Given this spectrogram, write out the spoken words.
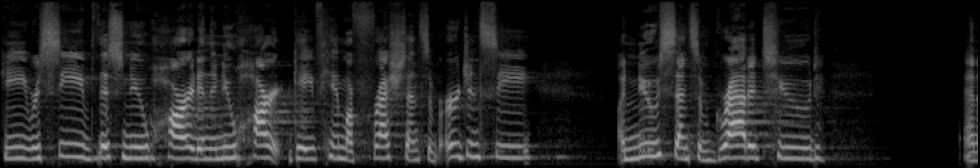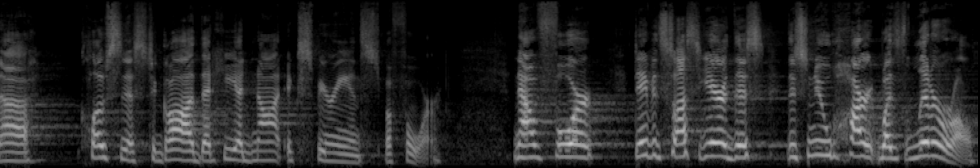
He received this new heart, and the new heart gave him a fresh sense of urgency, a new sense of gratitude, and a closeness to God that he had not experienced before. Now, for David Saussure, this, this new heart was literal.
